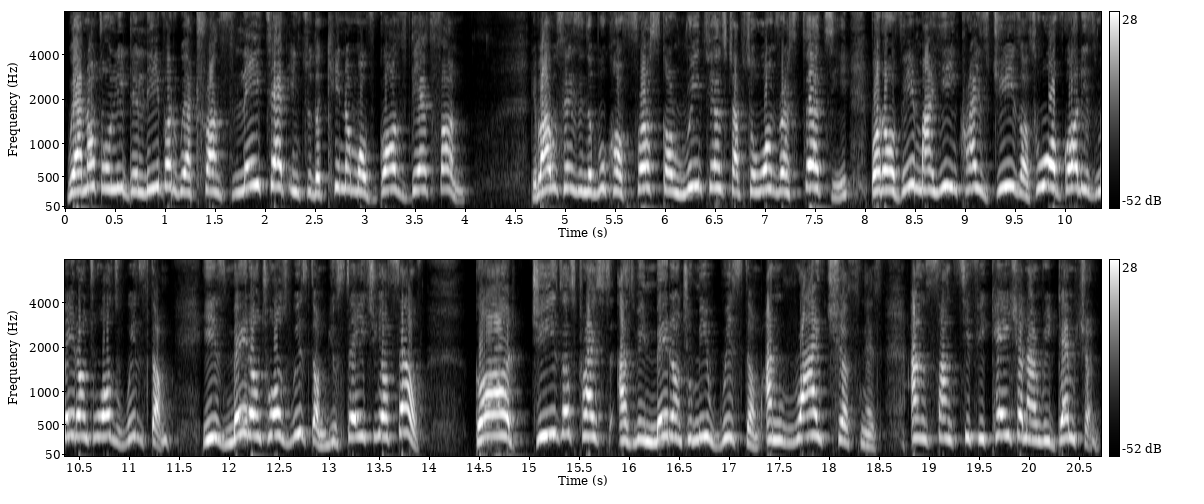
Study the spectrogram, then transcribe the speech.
We are not only delivered, we are translated into the kingdom of God's dear Son. The Bible says in the book of First Corinthians chapter 1 verse 30, but of him are ye in Christ Jesus, who of God is made unto us wisdom. He is made unto us wisdom. You say it to yourself. God, Jesus Christ has been made unto me wisdom and righteousness and sanctification and redemption.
